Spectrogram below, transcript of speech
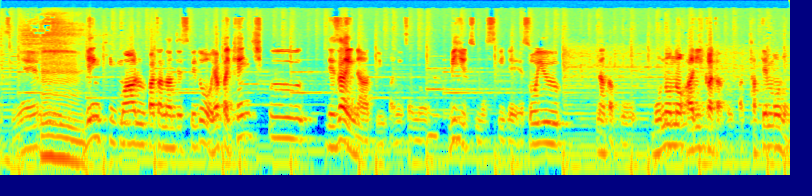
すね。うん。元気もある方なんですけど、やっぱり建築デザイナーっていうかね、その美術も好きで、そういうなんかこう、物のあり方とか建物の、う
